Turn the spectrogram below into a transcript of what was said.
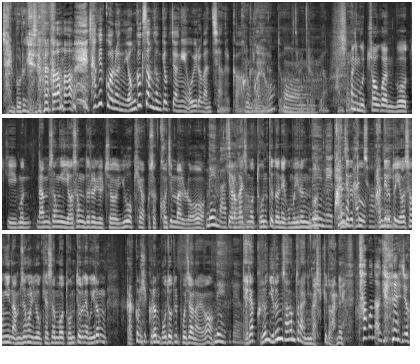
잘 모르겠어요. 사기꾼은 연극성 성격장애 오히려 많지 않을까. 그런가요? 또 어. 들더라고요. 아니 뭐 좌우간 뭐이 뭐 남성이 여성들을 저 유혹해 갖고서 거짓말로 네 맞아요. 여러 가지 뭐 돈 뜯어내고 뭐 이런 거 네, 네. 반대로 또 많죠. 반대로 네. 또 여성이 남성을 유혹해서 뭐 돈 뜯어내고 이런 가끔씩 그런 보도들 보잖아요. 네 그래요. 대략 그런 이런 사람들 아닌가 싶기도 하네요. 타고나게 좀.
